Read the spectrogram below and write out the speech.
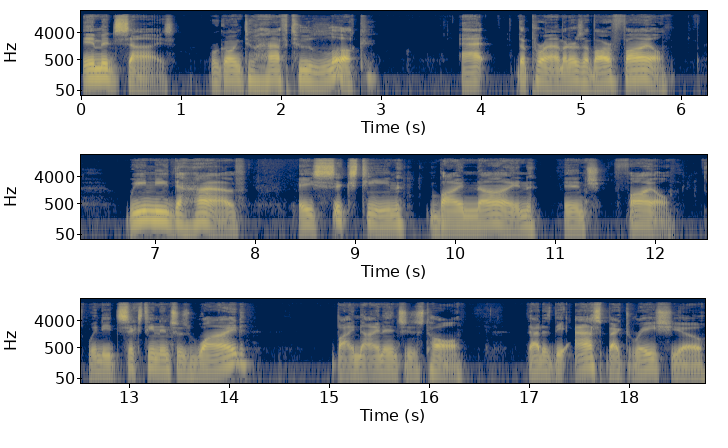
image size. We're going to have to look at the parameters of our file. We need to have a 16 by 9 inch file. We need 16 inches wide by 9 inches tall. That is the aspect ratio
